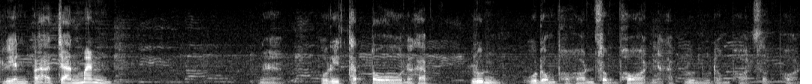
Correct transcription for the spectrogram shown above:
เหรียญพระอาจารย์มั่นนะภูริทัตโตนะครับ รุ่นอุดมพรสมพรนะครับ รุ่นอุดมพรสมพร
